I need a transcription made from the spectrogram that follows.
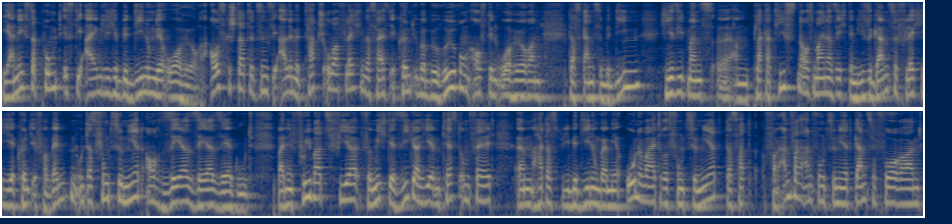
Ja, nächster Punkt ist die eigentliche Bedienung der Ohrhörer. Ausgestattet sind sie alle mit Touch-Oberflächen, das heißt, ihr könnt über Berührung auf den Ohrhörern das Ganze bedienen. Hier sieht man es äh, am plakativsten aus meiner Sicht, denn diese ganze Fläche hier könnt ihr verwenden und das funktioniert auch sehr, sehr, sehr gut. Bei den FreeBuds 4, für mich der Sieger hier im Testumfeld, ähm, hat das die Bedienung bei mir ohne weiteres funktioniert. Das hat von Anfang an funktioniert, ganz hervorragend,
